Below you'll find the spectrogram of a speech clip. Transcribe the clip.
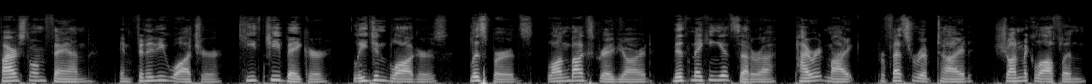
Firestorm Fan, Infinity Watcher, Keith G. Baker, Legion Bloggers, Listbirds, Longbox Graveyard, Mythmaking Etc., Pirate Mike, Professor Riptide, Sean McLaughlin,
